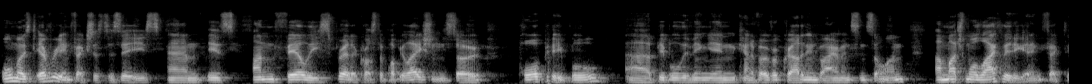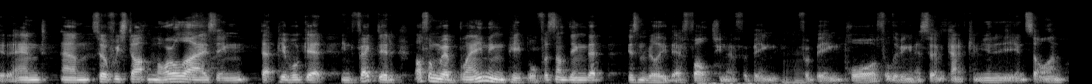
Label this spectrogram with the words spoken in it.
almost every infectious disease um, is unfairly spread across the population. So poor people, uh, people living in kind of overcrowded environments and so on, are much more likely to get infected. And um, so if we start moralizing that people get infected, often we're blaming people for something that isn't really their fault, you know, for being mm-hmm. for being poor, for living in a certain kind of community and so on.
